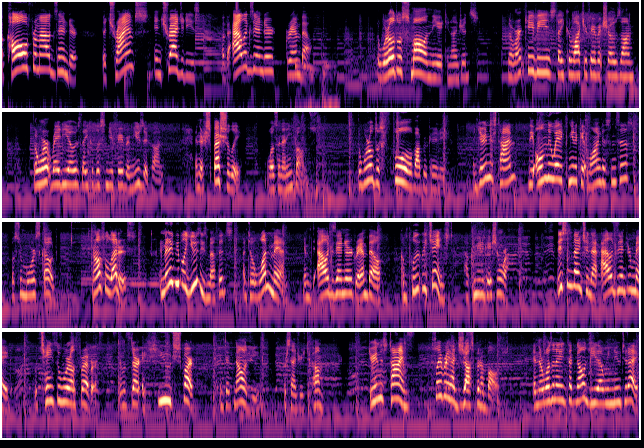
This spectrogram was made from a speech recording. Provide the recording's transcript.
A Call from Alexander The Triumphs and Tragedies of Alexander Graham Bell. The world was small in the 1800s. There weren't TVs that you could watch your favorite shows on. There weren't radios that you could listen to your favorite music on. And there especially wasn't any phones. The world was full of opportunity. And during this time, the only way to communicate long distances was through Morse code, and also letters. And many people used these methods until one man named Alexander Graham Bell completely changed how communication worked. This invention that Alexander made would change the world forever and would start a huge spark in technology for centuries to come. During this time, slavery had just been abolished, and there wasn't any technology that we knew today.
